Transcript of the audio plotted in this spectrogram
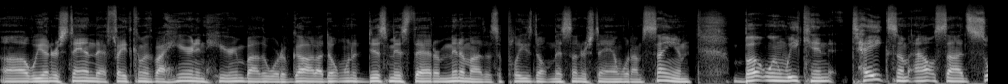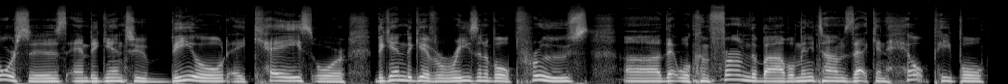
Uh, we understand that faith cometh by hearing, and hearing by the Word of God. I don't want to dismiss that or minimize it, so please don't misunderstand what I'm saying. But when we can take some outside sources and begin to build a case or begin to give reasonable proofs uh, that will confirm the Bible, many times that can help people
